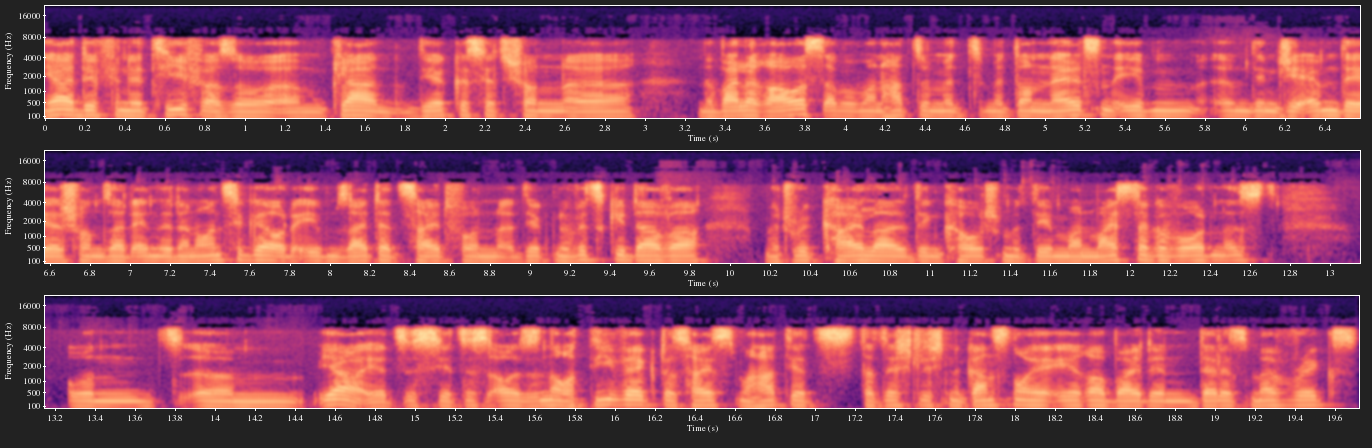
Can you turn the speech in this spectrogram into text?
Ja, definitiv. Also ähm, klar, Dirk ist jetzt schon äh, eine Weile raus, aber man hatte mit, mit Don Nelson eben ähm, den GM, der ja schon seit Ende der 90er oder eben seit der Zeit von Dirk Nowitzki da war, mit Rick Kyler, den Coach, mit dem man Meister geworden ist. Und ähm, ja, jetzt, ist, jetzt ist, sind auch die weg. Das heißt, man hat jetzt tatsächlich eine ganz neue Ära bei den Dallas Mavericks,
